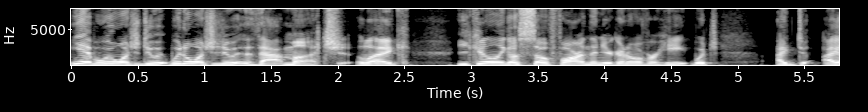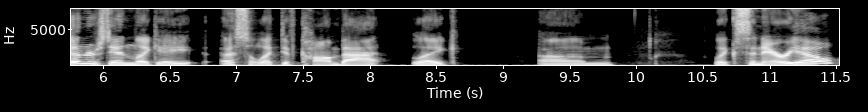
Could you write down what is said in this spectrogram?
yeah, but we don't want you to do it. We don't want you to do it that much. Like you can only go so far, and then you're going to overheat. Which I do, I understand like a a selective combat like um like scenario,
